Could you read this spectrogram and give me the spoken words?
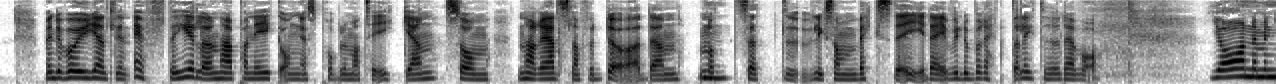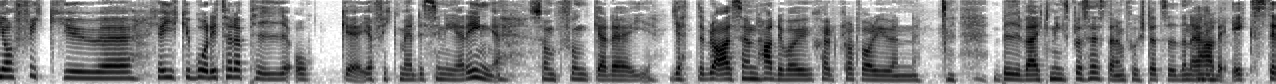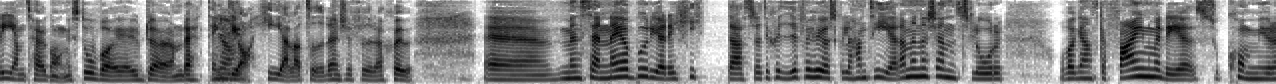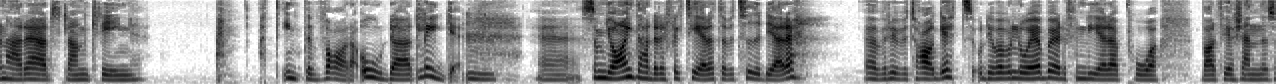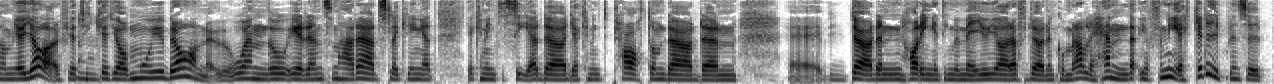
Men det var ju egentligen efter hela den här panikångestproblematiken som den här rädslan för döden på något sätt eh, liksom växte i dig. Vill du berätta lite hur det var? Ja, nej men jag fick ju, eh, jag gick ju både i terapi och eh, jag fick medicinering som funkade jättebra. Sen hade var ju, självklart var det ju en biverkningsprocess där den första tiden när jag hade extremt hög ångest. Då var jag ju döende, tänkte jag, hela tiden, 24-7. Eh, men sen när jag började hitta strategier för hur jag skulle hantera mina känslor och var ganska fin med det så kom ju den här rädslan kring att inte vara odödlig. Eh, som jag inte hade reflekterat över tidigare överhuvudtaget. Och det var väl då jag började fundera på varför jag känner som jag gör. För jag tycker att jag mår ju bra nu. Och ändå är det en sån här rädsla kring att jag kan inte se död, jag kan inte prata om döden. Eh, döden har ingenting med mig att göra för döden kommer aldrig hända. Jag förnekade i princip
